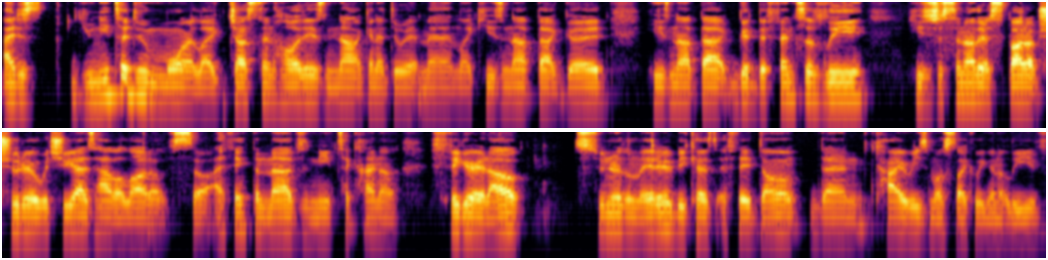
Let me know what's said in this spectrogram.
I just you need to do more. Like Justin Holiday is not gonna do it, man. Like he's not that good. He's not that good defensively. He's just another spot up shooter, which you guys have a lot of. So I think the Mavs need to kind of figure it out sooner than later because if they don't, then Kyrie's most likely gonna leave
